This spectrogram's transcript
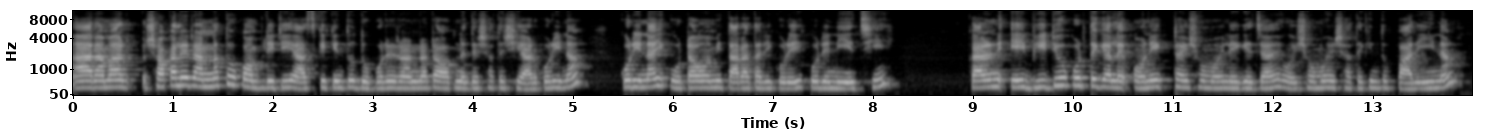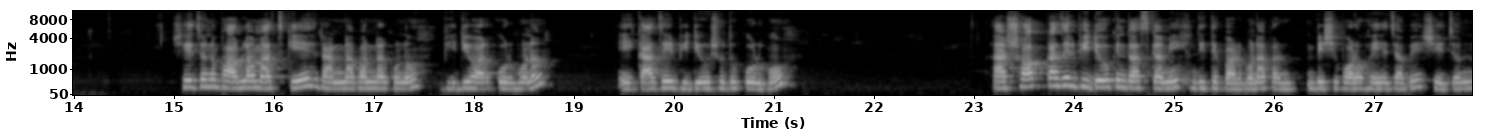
আর আমার সকালের রান্না তো কমপ্লিটই আজকে কিন্তু দুপুরের রান্নাটা আপনাদের সাথে শেয়ার করি না। করি নাই, ওটাও আমি তাড়াতাড়ি করেই করে নিয়েছি। কারণ এই ভিডিও করতে গেলে অনেকটাই সময় লেগে যায়, ওই সময়ের সাথে কিন্তু পারিই না। সেই জন্য ভাবলাম আজকে রান্না বান্নার কোনো ভিডিও আর করব না, এই কাজের ভিডিও শুধু করব। আর সব কাজের ভিডিও কিন্তু আজকে আমি দিতে পারব না, কারণ বেশি বড় হয়ে যাবে সেই জন্য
